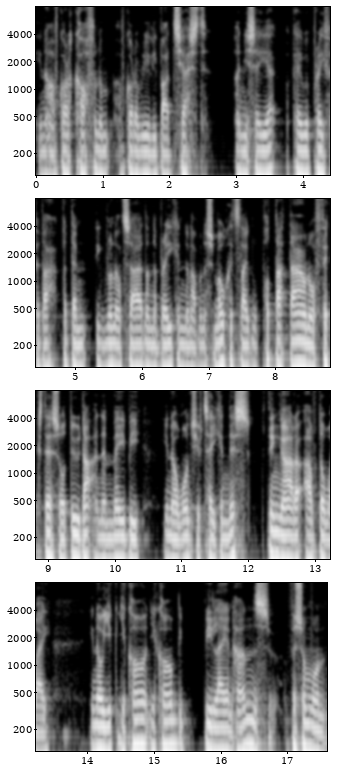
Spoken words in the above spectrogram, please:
you know, I've got a cough and I'm, I've got a really bad chest. And you say, yeah, okay, we'll pray for that. But then they run outside on the break and they're having a smoke. It's like, we'll put that down or fix this or do that. And then maybe, you know, once you've taken this thing out, of, out the way, you know, you, you can't, you can't be, be laying hands for someone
